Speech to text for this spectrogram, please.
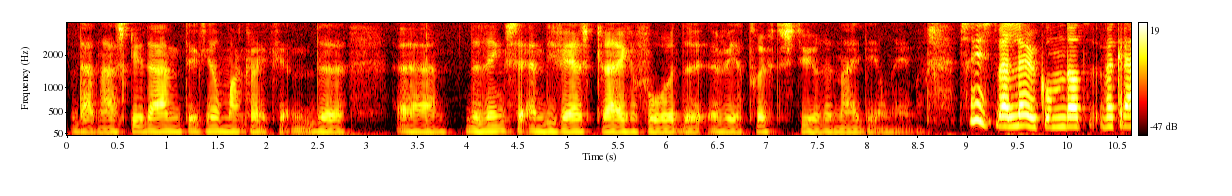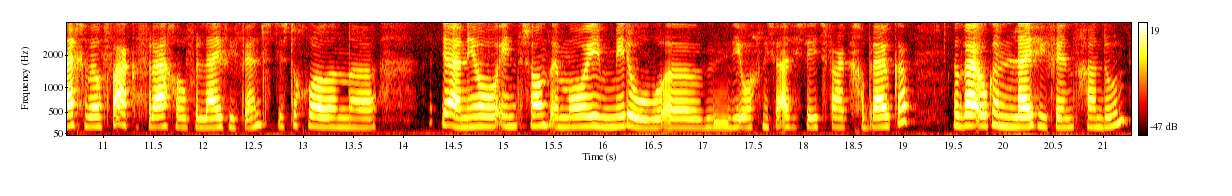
daarnaast kun je daar natuurlijk heel makkelijk de, uh, de links en divers krijgen voor de weer terug te sturen naar je deelnemers. Misschien is het wel leuk, omdat we krijgen wel vaker vragen over live events. Het is toch wel een, uh, ja, een heel interessant en mooi middel die organisaties steeds vaker gebruiken. dat wij ook een live event gaan doen.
